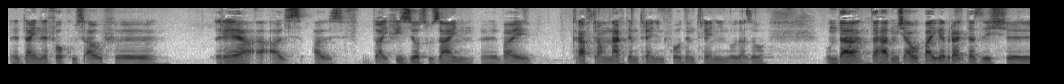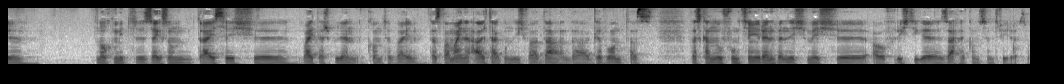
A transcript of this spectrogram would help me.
äh, deinen Fokus auf äh, Reha als, als bei Physio zu sein, bei Kraftraum nach dem Training, vor dem Training oder so. Und da, da hat mich auch beigebracht, dass ich noch mit 36 äh, weiterspielen konnte, weil das war mein Alltag und ich war da, da gewohnt, dass das kann nur funktionieren, wenn ich mich äh, auf richtige Sache konzentriere. So.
